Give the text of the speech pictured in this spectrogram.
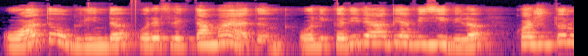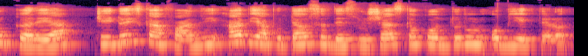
O altă oglindă o reflecta mai adânc, o licărire abia vizibilă, cu ajutorul căreia cei doi scafandri abia puteau să deslușească conturul obiectelor.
